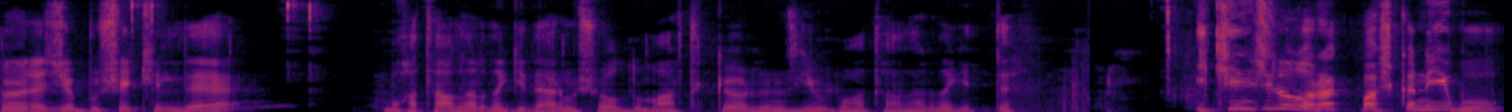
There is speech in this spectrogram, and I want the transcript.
Böylece bu şekilde bu hataları da gidermiş oldum. Artık gördüğünüz gibi bu hatalar da gitti. İkincil olarak başka neyi bu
